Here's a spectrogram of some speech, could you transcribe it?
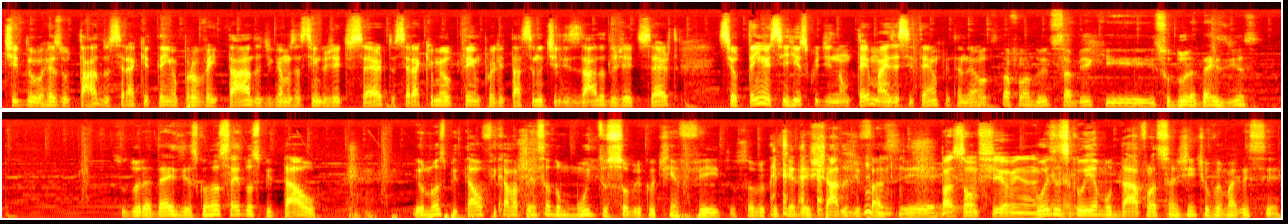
tido resultado? Será que tenho aproveitado, digamos assim, do jeito certo? Será que o meu tempo ele tá sendo utilizado do jeito certo? Se eu tenho esse risco de não ter mais esse tempo, entendeu? Quando tu tá falando isso, sabia que isso dura 10 dias? negócio dura 10 dias. Quando eu saí do hospital, eu no hospital ficava pensando muito sobre o que eu tinha feito, sobre o que eu tinha deixado de fazer. Passou um filme, né? Coisas que eu ia mudar. Eu falava assim, gente, eu vou emagrecer.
